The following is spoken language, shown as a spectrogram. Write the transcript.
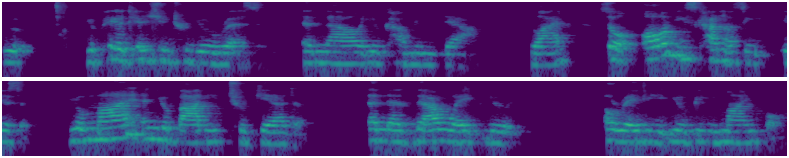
you you pay attention to your wrist, and now you're coming down, right? So all these kind of things is your mind and your body together, and then that way you already you're being mindful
